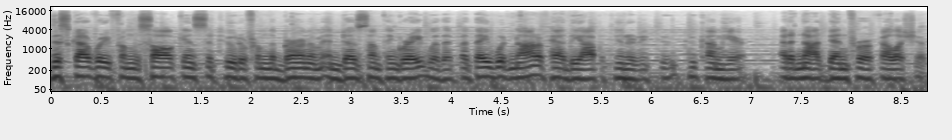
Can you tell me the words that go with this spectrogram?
discovery from the Salk Institute or from the Burnham and does something great with it, but they would not have had the opportunity to, to come here had it not been for a fellowship.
